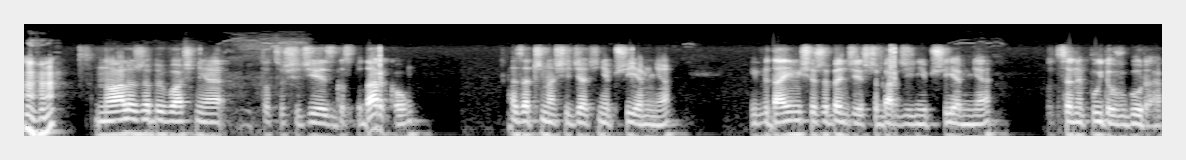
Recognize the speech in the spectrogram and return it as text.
Mhm. No ale żeby właśnie to, co się dzieje z gospodarką, zaczyna się dziać nieprzyjemnie i wydaje mi się, że będzie jeszcze bardziej nieprzyjemnie, to ceny pójdą w górę.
